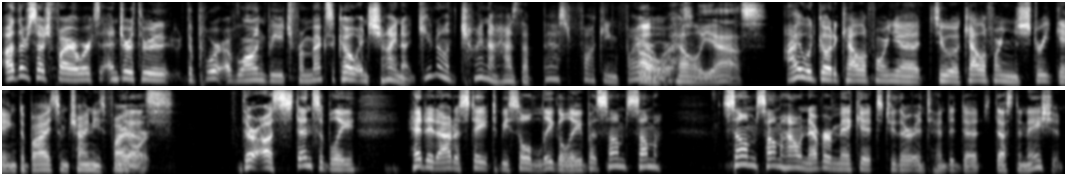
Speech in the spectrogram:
Other such fireworks enter through the port of Long Beach from Mexico and China. Do you know China has the best fucking fireworks? oh fireworks? hell yes. I would go to California to a California street gang to buy some Chinese fireworks. Yes. They're ostensibly headed out of state to be sold legally, but some some some somehow never make it to their intended de- destination.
